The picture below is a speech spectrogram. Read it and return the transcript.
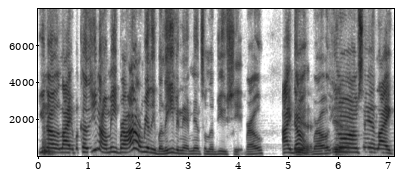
You know, like because you know me, bro. I don't really believe in that mental abuse shit, bro. I don't, yeah. bro. You yeah. know what I'm saying? Like,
